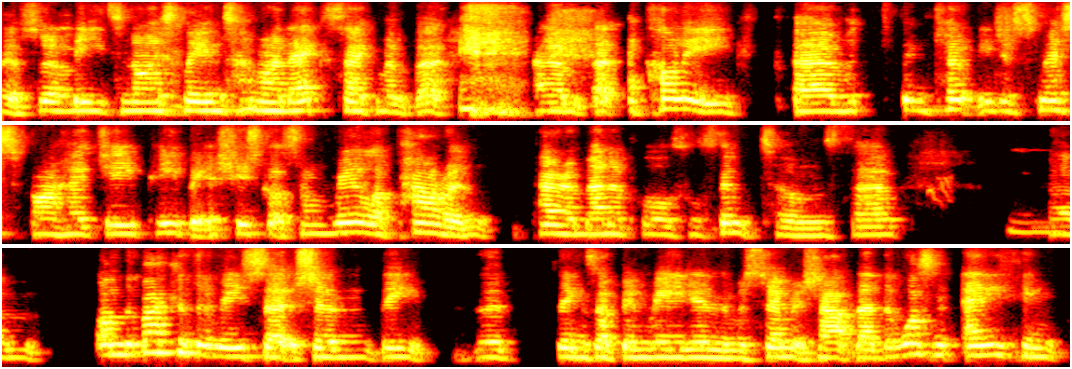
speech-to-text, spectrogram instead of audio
that sort of leads nicely into my next segment but um, a, colleague um, has been totally dismissed by her GP because she's got some real apparent perimenopausal symptoms so mm. um, on the back of the research and the the things I've been reading, there was so much out there. There wasn't anything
